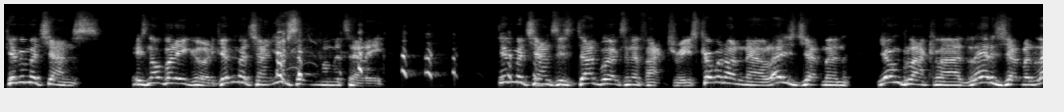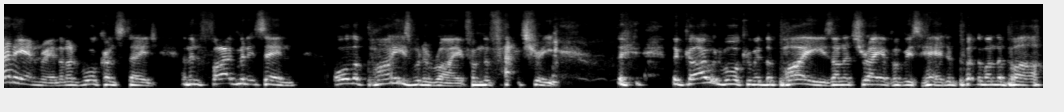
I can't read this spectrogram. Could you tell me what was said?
give him a chance. He's not very good. Give him a chance. You've seen him on the telly. give him a chance. His dad works in a factory. He's coming on now, ladies and gentlemen, young black lad, ladies and gentlemen, Lenny Henry. And then I'd walk on stage, and then five minutes in, all the pies would arrive from the factory. The, the guy would walk in with the pies on a tray above his head and put them on the bar.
